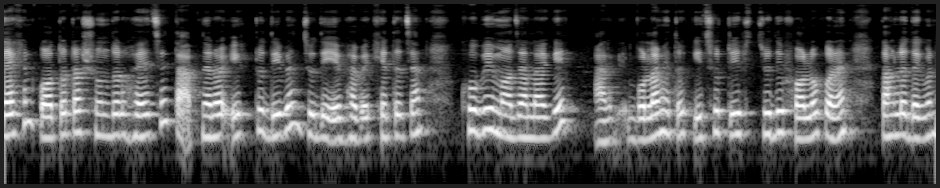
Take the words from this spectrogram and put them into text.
দেখেন কতটা সুন্দর হয়েছে, তা আপনারাও একটু দিবেন, যদি এভাবে খেতে চান। খুবই মজা লাগে। আর বললামই তো, কিছু টিপস যদি ফলো করেন, তাহলে দেখবেন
